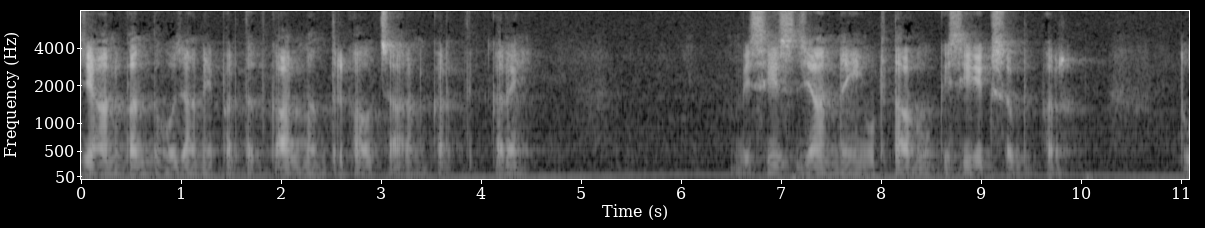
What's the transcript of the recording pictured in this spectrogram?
ज्ञान बंद हो जाने पर तत्काल मंत्र का उच्चारण करते करें। विशेष ज्ञान नहीं उठता हो किसी एक शब्द पर तो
